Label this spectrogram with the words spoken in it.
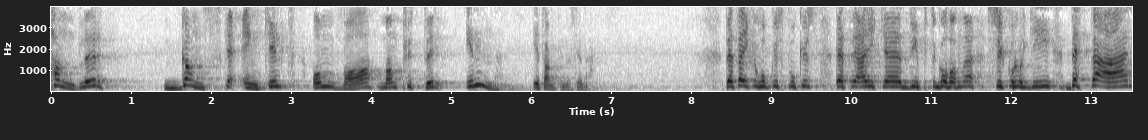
handler ganske enkelt om hva man putter inn i tankene sine. Dette er ikke hokus pokus, dette er ikke dyptgående psykologi. Dette er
